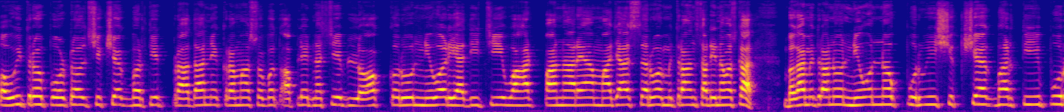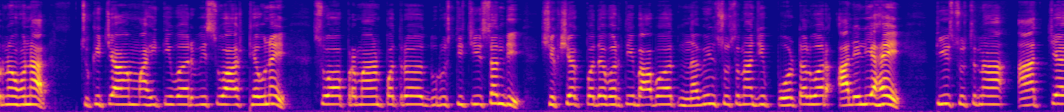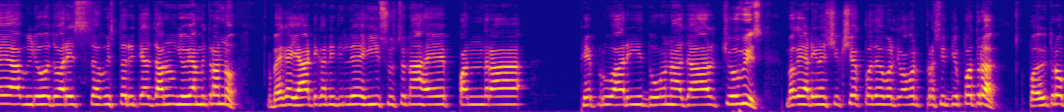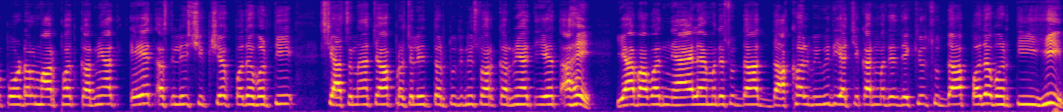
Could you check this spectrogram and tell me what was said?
पवित्र पोर्टल शिक्षक भरतीत प्राधान्यक्रमासोबत आपले नशीब लॉक करून निवड यादीची वाट पाहणाऱ्या माझ्या सर्व मित्रांसाठी नमस्कार. बघा मित्रांनो निवडणूक पूर्वी शिक्षक भरती पूर्ण होणार. चुकीच्या माहितीवर विश्वास ठेवू नये. स्वप्रमाणपत्र दुरुस्तीची संधी. शिक्षक पदभरतीबाबत नवीन सूचना जी पोर्टलवर आलेली आहे ती सूचना आजच्या या व्हिडिओद्वारे सविस्तररित्या जाणून घेऊया मित्रांनो. बघा या ठिकाणी दिले ही सूचना आहे पंधरा फेब्रुवारी दोन हजार चोवीस. बघा या ठिकाणी शिक्षक पदभरतीबाबत प्रसिद्धी पत्रक. पवित्र पोर्टल मार्फत करण्यात येत असलेली शिक्षक पदभरती शासनाच्या प्रचलित तरतुदीनुसार करण्यात येत आहे. याबाबत न्यायालयामध्ये सुद्धा दाखल विविध याचिकांमध्ये देखील सुद्धा पदभरती ही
